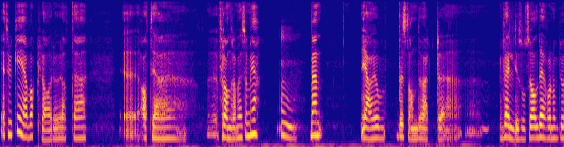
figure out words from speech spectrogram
Jeg tror ikke jeg var klar over at, eh, at jeg forandra meg så mye. Mm. Men jeg har jo bestandig vært eh, veldig sosial. Det har nok du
